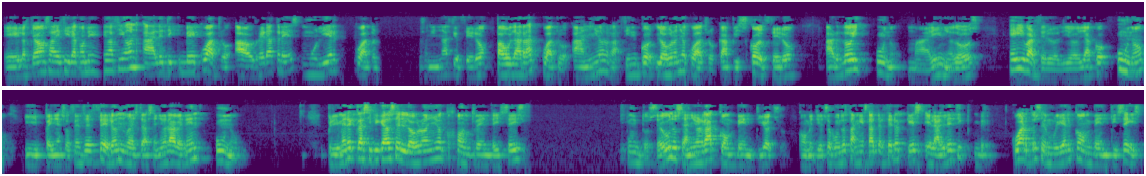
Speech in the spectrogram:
eh, los que vamos a decir a continuación. Athletic B4, Aurrera 3, Mulier 4, San Ignacio 0, Paula 4, Añorga 5, Logroño 4, Capiscol 0, Ardoy 1, Mariño 2, Eibar 0, Yaco 1 y Peñasocense 0, Nuestra Señora Belén 1. Primer clasificado es el Logroño con 36 puntos. Segundo es el Añorga con 28. Con 28 puntos también está el tercero, que es el Athletic B. Cuarto es el Muriel con 26.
